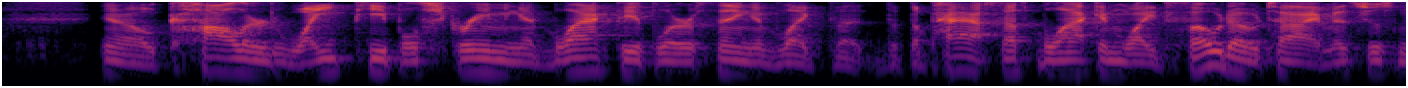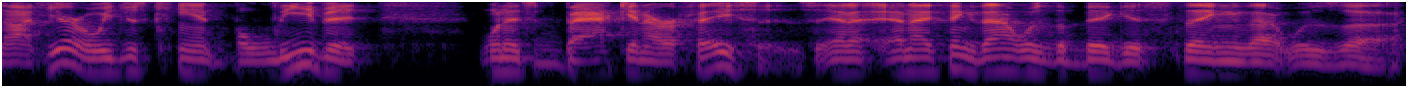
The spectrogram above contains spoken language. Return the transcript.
you know, collared white people screaming at black people are a thing of like the the, past. That's black and white photo time. It's just not here. We just can't believe it when it's back in our faces. And and I think that was the biggest thing that was. Uh,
